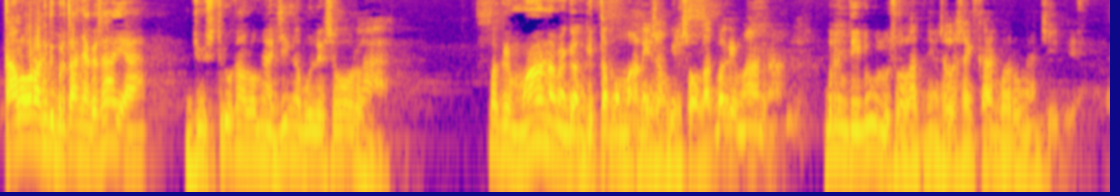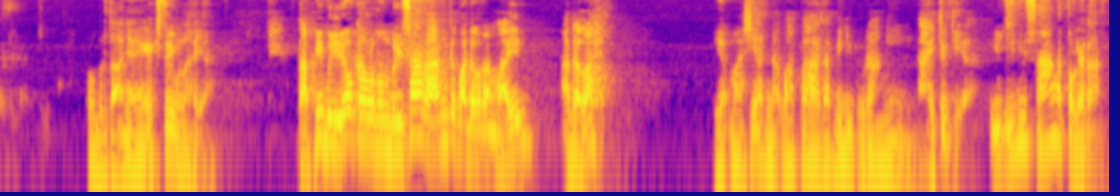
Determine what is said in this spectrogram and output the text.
kalau orang itu bertanya ke saya, justru kalau ngaji nggak boleh sholat. Bagaimana megang kitab memaknai sambil sholat? Bagaimana? Berhenti dulu sholatnya, selesaikan baru ngaji. Ya. Kalau bertanya yang ekstrim lah ya. Tapi beliau kalau memberi saran kepada orang lain adalah ya masih ada apa-apa tapi dikurangi. Nah itu dia. Ini sangat toleran.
